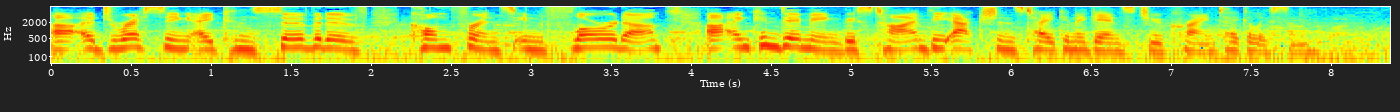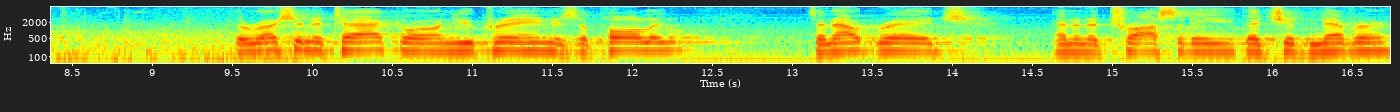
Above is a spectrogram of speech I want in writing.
uh, addressing a conservative conference in Florida uh, and condemning this time the actions taken against Ukraine. Take a listen. The Russian attack on Ukraine is appalling. It's an outrage and an atrocity that should never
